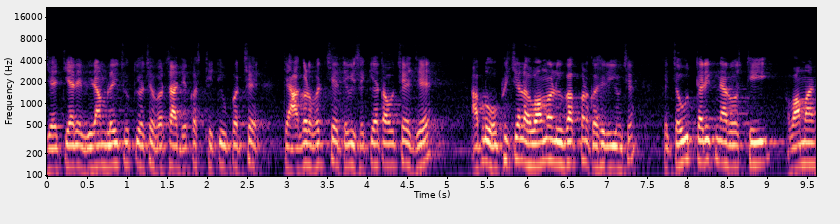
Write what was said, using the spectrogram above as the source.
જે અત્યારે વિરામ લઈ ચૂક્યો છે, વરસાદ એક સ્થિતિ ઉપર છે, તે આગળ વધશે તેવી શક્યતાઓ છે જે આપણું ઓફિશિયલ હવામાન વિભાગ પણ કહી રહ્યું છે કે ચૌદ તારીખના રોજથી હવામાન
